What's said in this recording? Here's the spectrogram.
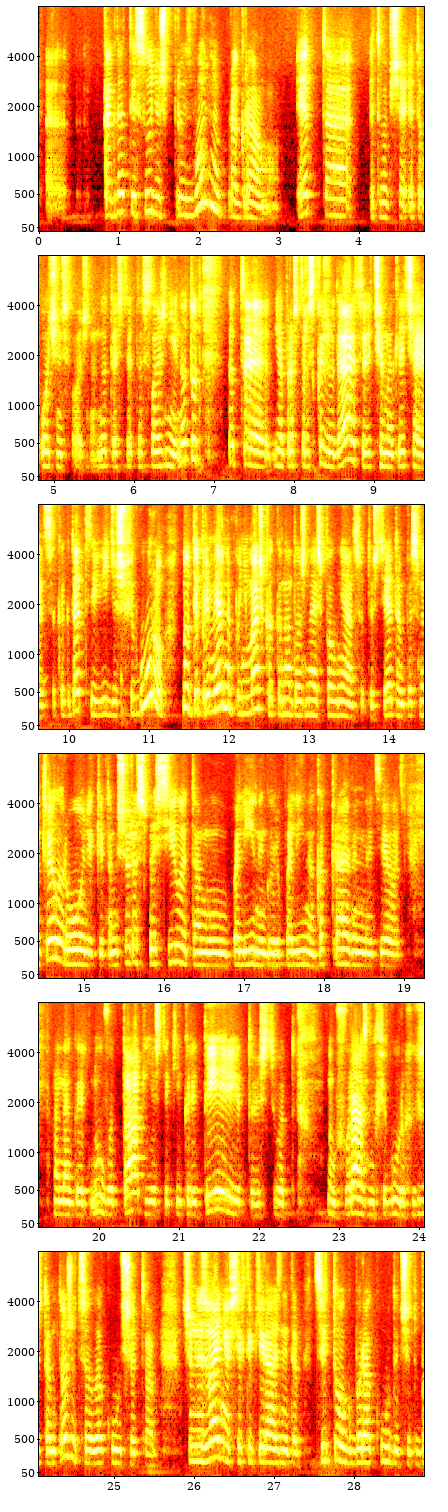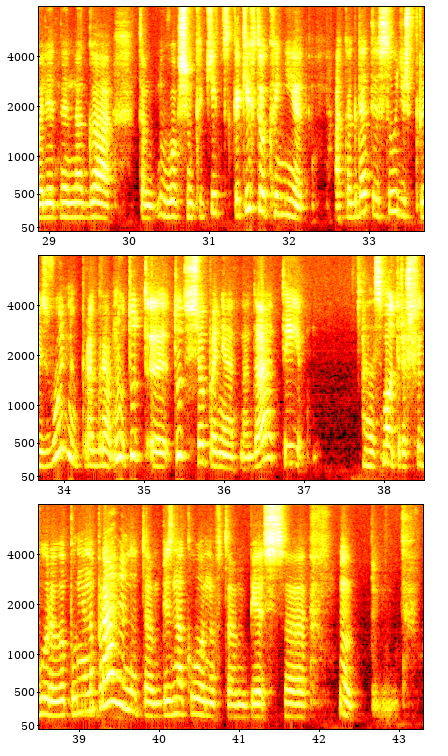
когда ты судишь произвольную программу, это это вообще, это очень сложно. Ну, то есть это сложнее. Ну, тут, тут э, я просто расскажу, да, чем отличается. Когда ты видишь фигуру, ну, ты примерно понимаешь, как она должна исполняться. То есть я там посмотрела ролики, там еще раз спросила там у Полины, говорю, Полина, как правильно делать? Она говорит, ну, вот так, есть такие критерии, то есть вот ну, в разных фигурах, их же там тоже целая куча там. Причем названия у всех такие разные, там, цветок, барракуда, что-то балетная нога, там, ну, в общем, каких, каких только нет. А когда ты судишь произвольную программу, ну, тут, э, тут все понятно, да, ты э, смотришь, фигура выполнена правильно, там, без наклонов, там, без э, ну,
